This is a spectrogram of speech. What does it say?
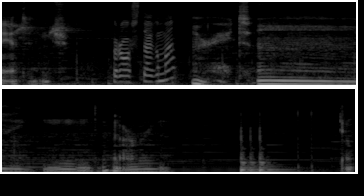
Yeah, 10 each. Alright, uh, do I have an armory? Don't.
